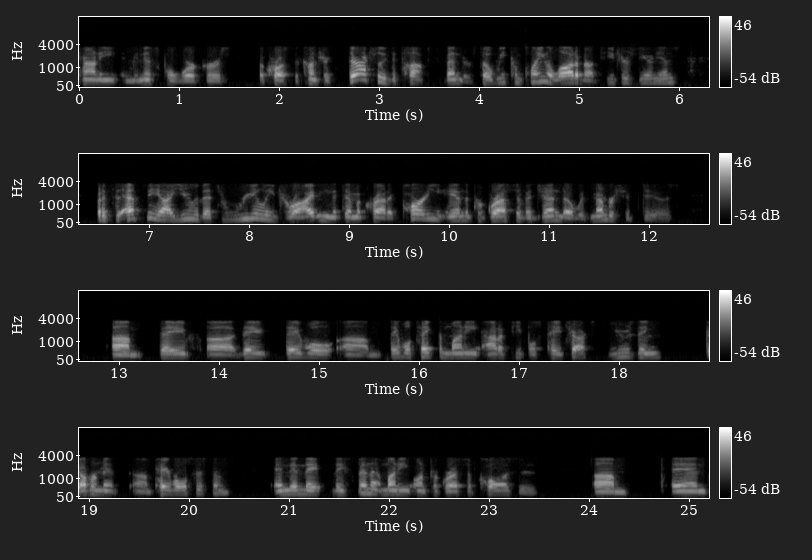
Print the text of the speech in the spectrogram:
county, and municipal workers across the country. They're actually the top spenders. So we complain a lot about teachers' unions, but it's the SEIU that's really driving the Democratic Party and the progressive agenda with membership dues. Um, they've uh, they they will um, they will take the money out of people's paychecks using government um, payroll systems, and then they they spend that money on progressive causes. Um, and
